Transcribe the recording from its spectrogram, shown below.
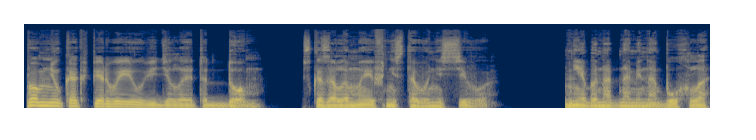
«Помню, как впервые увидела этот дом», — сказала Мэйв ни с того ни с сего. Небо над нами набухло,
